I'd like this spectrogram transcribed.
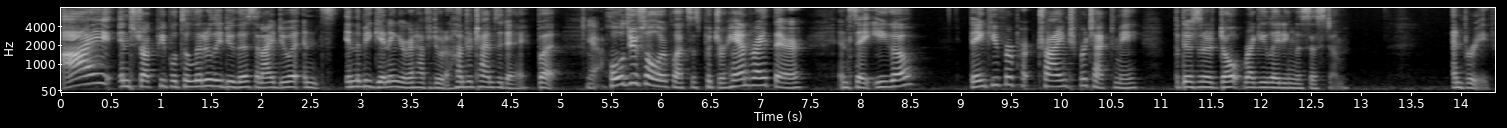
I instruct people to literally do this, and I do it. And in the beginning, you're going to have to do it 100 times a day. But Yeah. hold your solar plexus, put your hand right there, and say, ego, thank you for pr- trying to protect me, but there's an adult regulating the system. And breathe.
